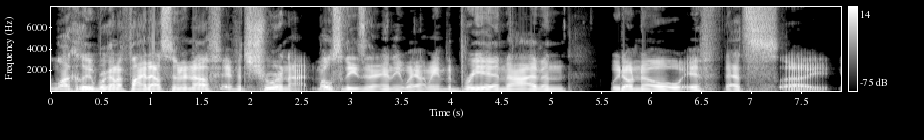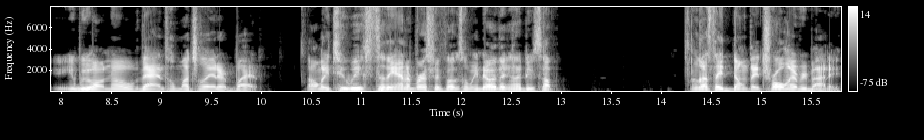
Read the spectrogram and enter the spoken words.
Luckily, we're gonna find out soon enough if it's true or not. Most of these, anyway. I mean, the Bria and the Ivan, we don't know if that's. Uh, we won't know that until much later. But only two weeks to the anniversary, folks, and we know they're gonna do something. Unless they don't, they troll everybody.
